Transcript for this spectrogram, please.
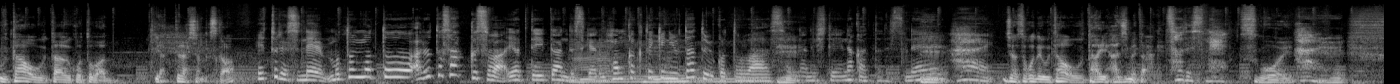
歌を歌うことはやってらっしゃるんですか？えっとですねもともとアルトサックスはやっていたんですけれども本格的に歌ということはそんなにしていなかったですね、ええ。はい。じゃあそこで歌を歌い始めたわけ。そうですね。すごい、はい。えー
